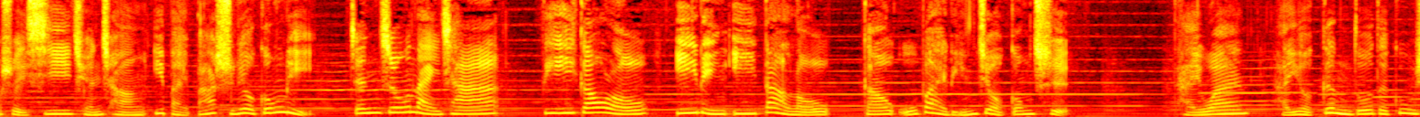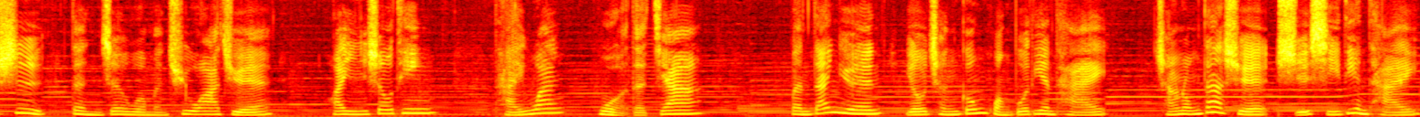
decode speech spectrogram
水溪全长一百八十六公里，珍珠奶茶第一高楼一零一大楼高五百零九公尺。台湾还有更多的故事等着我们去挖掘，欢迎收听《台湾我的家》。本单元由成功广播电台、长荣大学实习电台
